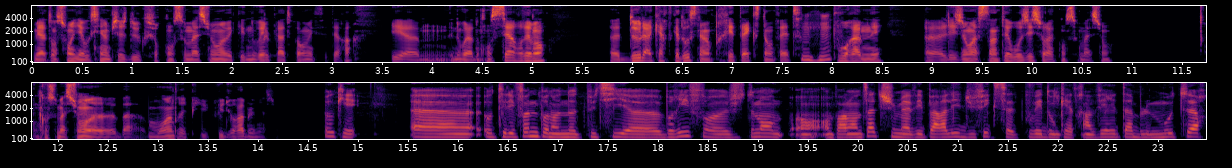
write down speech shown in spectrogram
mais attention, il y a aussi un piège de surconsommation avec les nouvelles plateformes, etc. Et euh, donc voilà, donc on sert vraiment euh, de la carte cadeau, c'est un prétexte en fait mmh pour amener les gens à s'interroger sur la consommation, une consommation bah, moindre et puis plus durable bien sûr. Ok. au téléphone pendant notre petit brief, justement en, parlant de ça, tu m'avais parlé du fait que ça pouvait donc être un véritable moteur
